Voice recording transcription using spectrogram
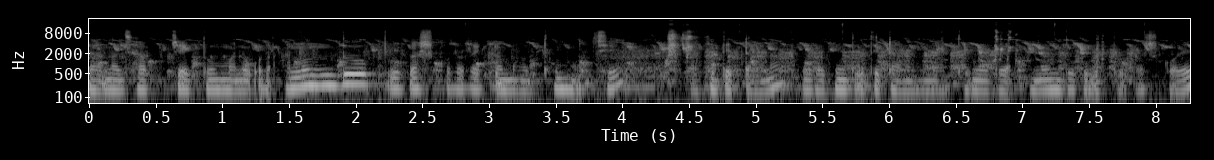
ডানা ঝাপছে একদম মানে ওর আনন্দ প্রকাশ করার একটা মাধ্যম হচ্ছে পাখিদের টানা ওরা কিন্তু এদের টানার মাধ্যমে ওদের আনন্দগুলো প্রকাশ করে।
